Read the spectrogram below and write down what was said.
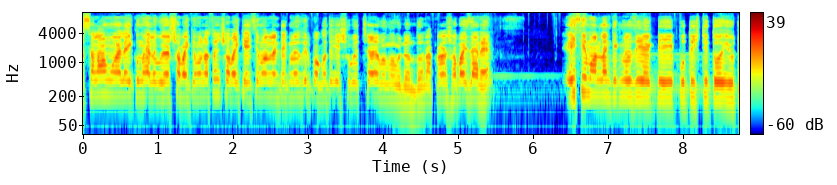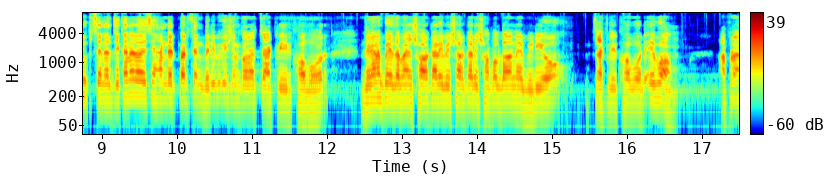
আসসালামু আলাইকুম, হ্যালো ভিউয়ার সবাই কেমন আছেন? সবাইকে এইসিম অনলাইন টেকনোলজির পক্ষ থেকে শুভেচ্ছা এবং অভিনন্দন। আপনারা সবাই জানেন এইসিম অনলাইন টেকনোলজি একটি প্রতিষ্ঠিত ইউটিউব চ্যানেল যেখানে রয়েছে হান্ড্রেড পার্সেন্ট ভেরিফিকেশন করার চাকরির খবর, যেখানে পেয়ে যাবেন সরকারি, বেসরকারি সকল ধরনের ভিডিও চাকরির খবর এবং আপনারা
